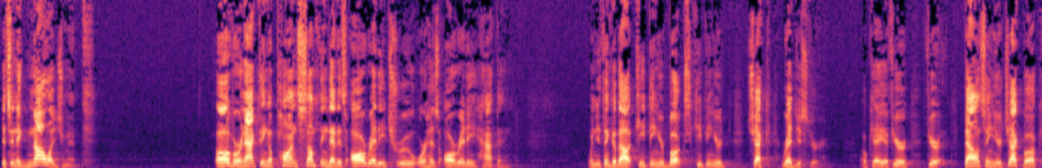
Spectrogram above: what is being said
It's an acknowledgement of or an acting upon something that is already true or has already happened. When you think about keeping your books, keeping your check register, okay, if you're, if you're balancing your checkbook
